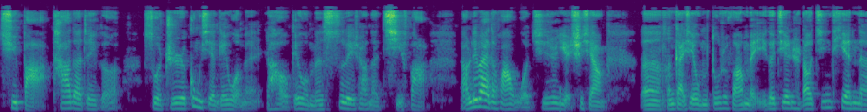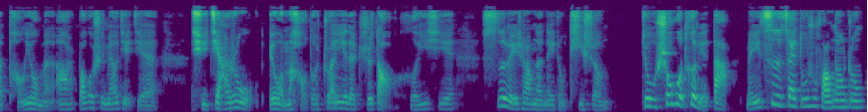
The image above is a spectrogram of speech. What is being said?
去把他的这个。所知贡献给我们，然后给我们思维上的启发。然后另外的话，我其实也是想，嗯，很感谢我们读书房每一个坚持到今天的朋友们啊，包括水苗姐姐去加入，给我们好多专业的指导和一些思维上的那种提升，就收获特别大。每一次在读书房当中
